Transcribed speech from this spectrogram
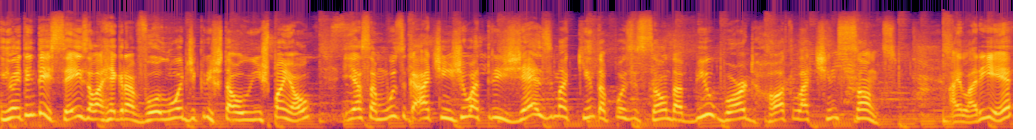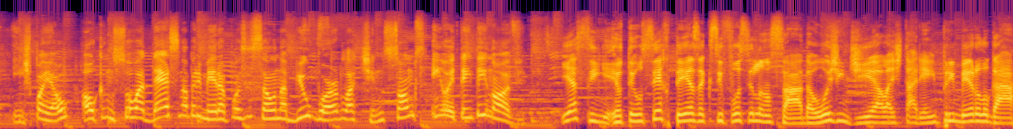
Em 86, ela regravou Lua de Cristal em espanhol, e essa música atingiu a 35ª posição da Billboard Hot Latin Songs. A Hilarie, em espanhol, alcançou a 11ª posição na Billboard Latin Songs em 89. E assim, eu tenho certeza que se fosse lançada hoje em dia, ela estaria em primeiro lugar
